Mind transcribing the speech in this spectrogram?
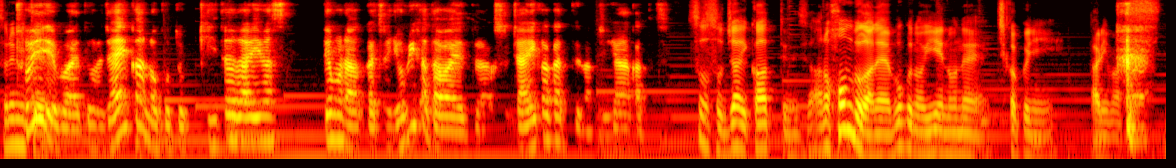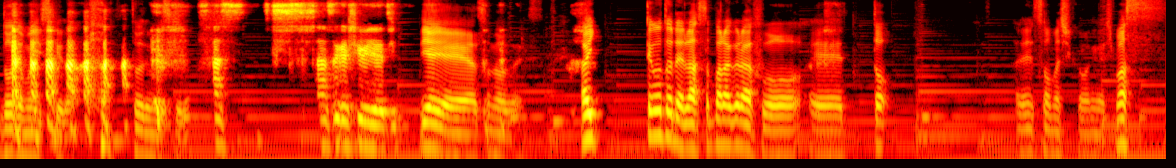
それ見て、そういえば、えっと、JICA のこと聞いたことあります？でもなんか、その読み方は、えっと、なんかその JICA かっていうのは知らなかったです。そうそう、JICA って言うんですよ。あの、本部がね、僕の家のね、近くにあります。どうでもいいですけど。どうでもいいですけど。さす、さすが修也人。いやいやいや、そんなことないです。はい。ってことで、ラストパラグラフを、えーっと、あれ、相馬市君お願いします。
